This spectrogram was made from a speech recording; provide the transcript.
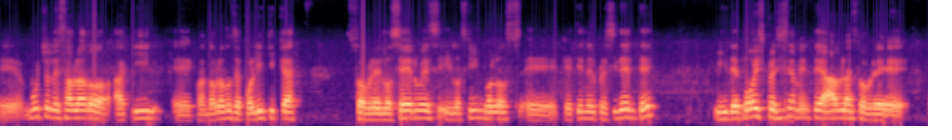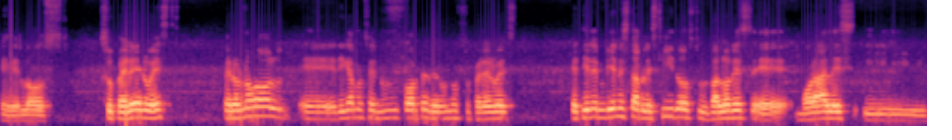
eh, muchos les he hablado aquí eh, cuando hablamos de política, sobre los héroes y los símbolos que tiene el presidente. Y The Voice precisamente habla sobre los superhéroes, pero no, digamos, en un corte de unos superhéroes que tienen bien establecidos sus valores eh, morales y,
